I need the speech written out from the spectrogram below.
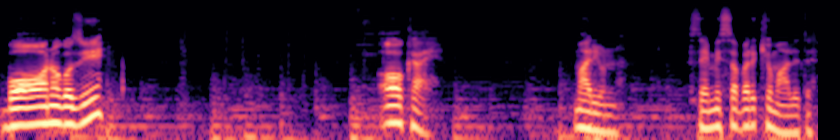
Buono così. Ok. Marion, stai messa parecchio male te.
